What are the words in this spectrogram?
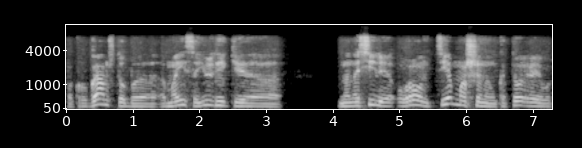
по кругам, чтобы мои союзники э, наносили урон тем машинам, которые вот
